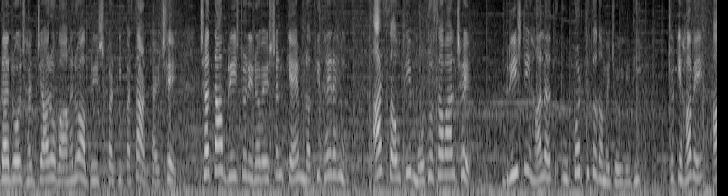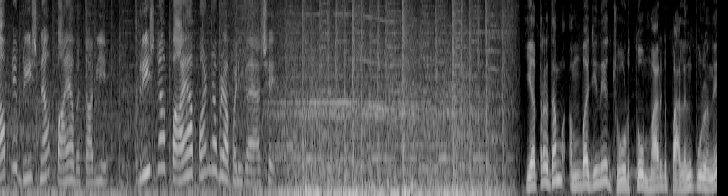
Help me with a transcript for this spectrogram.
દરરોજ હજારો વાહનો આ બ્રિજ પરથી પસાર થાય છે. છતાં બ્રિજનું રિનોવેશન કેમ નથી થઈ રહ્યું? આ સૌથી મોટો સવાલ છે. બ્રિજની હાલત ઉપરથી તો તમે જોઈ લીધી. જો કે હવે આપને બ્રિજના પાયા બતાવીએ. બ્રિજના પાયા પણ નબળા પડી ગયા છે. યાત્રાધામ અંબાજીને જોડતો માર્ગ પાલનપુર અને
